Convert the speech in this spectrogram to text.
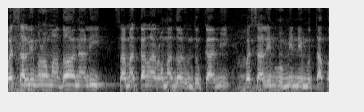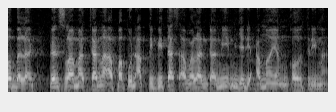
Wasalim Ramadan ali Selamatkanlah Ramadan untuk kami. Wasalim humini mutaqabbalan. Dan selamatkanlah apa pun aktivitas amalan kami Menjadi amal yang engkau terima.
